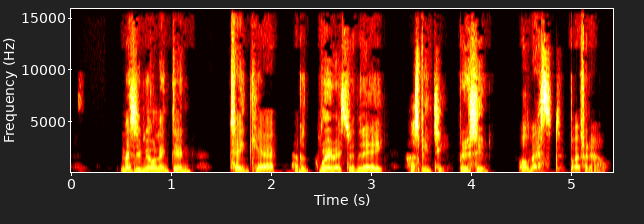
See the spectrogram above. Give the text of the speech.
message me on LinkedIn. Take care. Have a great rest of the day. I'll speak to you very soon. All the best. Bye for now.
